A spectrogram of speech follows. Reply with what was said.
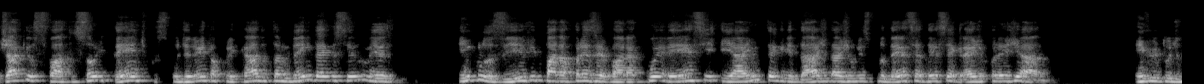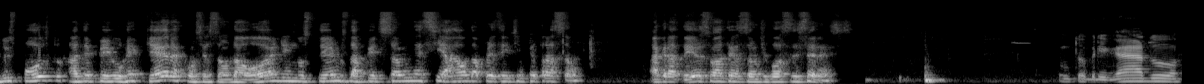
Já que os fatos são idênticos, o direito aplicado também deve ser o mesmo, inclusive para preservar a coerência e a integridade da jurisprudência desse egrégio colegiado. Em virtude do exposto, a DPU requer a concessão da ordem nos termos da petição inicial da presente impetração. Agradeço a atenção de Vossas Excelências. Muito obrigado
